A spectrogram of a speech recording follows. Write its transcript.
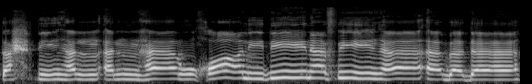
تحتها الأنهار خالدين فيها أبدا.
